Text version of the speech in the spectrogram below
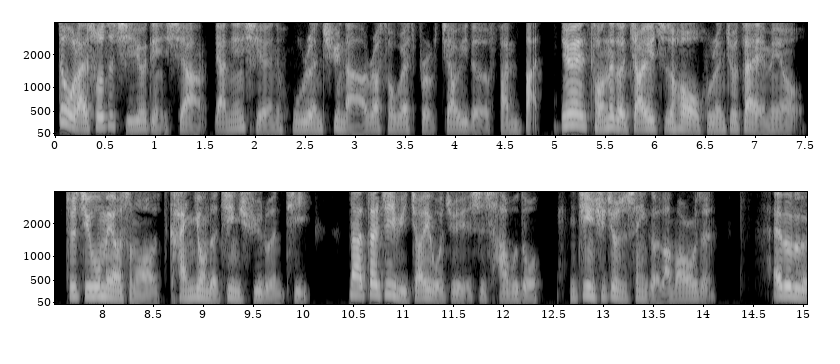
对我来说，这其实有点像两年前湖人去拿 Russell Westbrook 交易的翻版。因为从那个交易之后，湖人就再也没有，就几乎没有什么堪用的禁区轮替。那在这笔交易，我觉得也是差不多。你禁区就只剩一个 Lamar Odom，哎不不不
